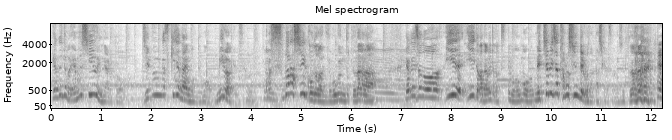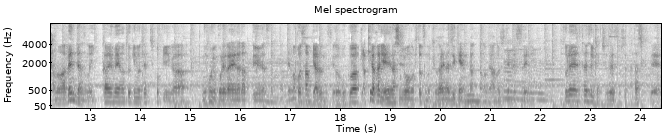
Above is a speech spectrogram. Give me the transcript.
逆にでも MCU になると自分が好きじゃないもんでも見るわけですよ、うん。これ素晴らしいことなんですよ僕にとってだから、逆にそのいいいいとかダメとかっつってももうめちゃめちゃ楽しんでることは確かです私あのアベンジャーズの1回目の時のキャッチコピーが日本よこれが映画だっていうやつだったんで、まあ、これ賛否あるんですけど僕は明らかに映画史上の一つの巨大な事件だったので、あの時点ですでに。それに対するキャッチフレーズとしては正しくて。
